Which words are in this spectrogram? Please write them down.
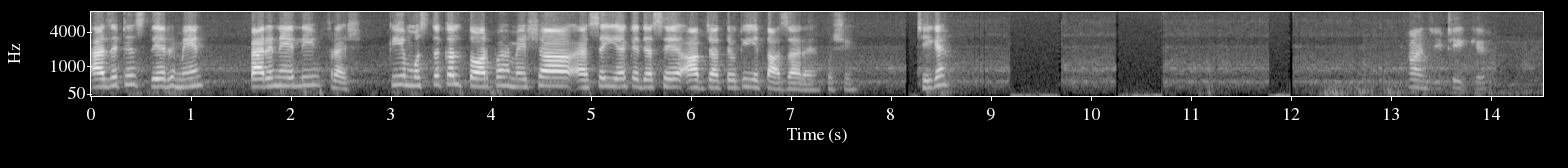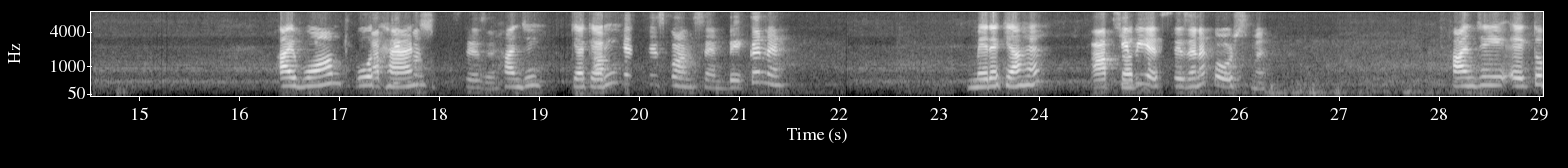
As it is they remain perennially fresh कि ये मुस्तकिल तौर पर हमेशा ऐसे ही है कि जैसे आप चाहते हो कि ये ताज़ा रहे, खुशी। ठीक है? हाँ जी ठीक है। आई वॉन्ट बोथ हैंड्स हाँ। जी क्या कह रही? कौन से हैं? बेकन है? मेरे क्या हैं? आपके भी एसेज है ना कोर्स में? हाँ जी एक तो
